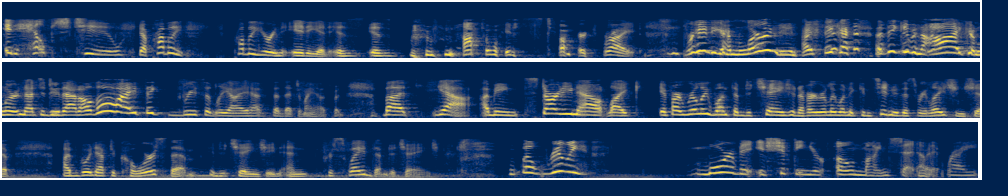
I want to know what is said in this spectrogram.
it helps to. Yeah, probably probably you're an idiot is is not the way to start. Right, Brandy, I'm learning. I think I, I think even I can learn not to do that. Although I think recently I have said that to my husband. But yeah, I mean, starting out like if I really want them to change and if I really want to continue this relationship, I'm going to have to coerce them into changing and persuade them to change. Well, really, more of it is shifting your own mindset of right. it, right?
